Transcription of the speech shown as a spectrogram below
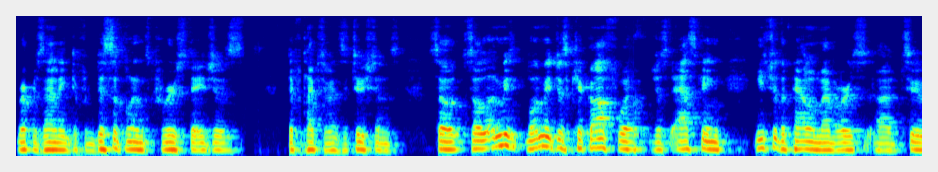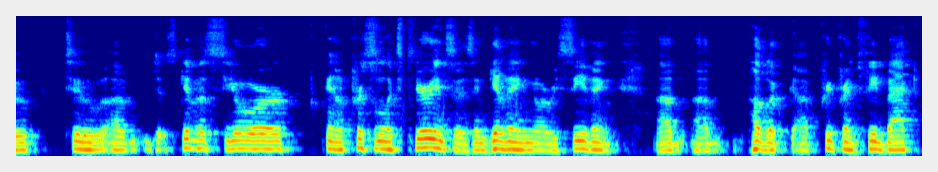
representing different disciplines, career stages, different types of institutions, so, so let me let me just kick off with just asking each of the panel members uh, to to uh, just give us your you know, personal experiences in giving or receiving uh, uh public uh, preprint feedback.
